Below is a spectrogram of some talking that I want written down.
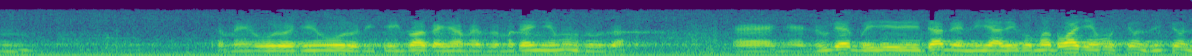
อืมသမင်အိုးတို့ချင်းအိုးတို့ဒီချိန်သွားကြင်ရမယ်ဆိုမကြင်ညင်ဘူးဆိုတာအဲညလူလက်ပေတတ်တဲ့နေရာတွေကိုမသွားခြင်းဘူးကျွန့်ကျွန့်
